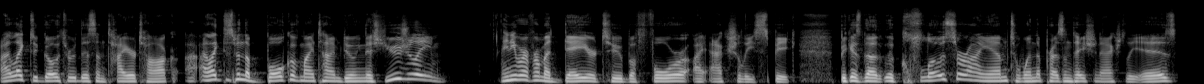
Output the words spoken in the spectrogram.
I like to go through this entire talk. I like to spend the bulk of my time doing this, usually anywhere from a day or two before I actually speak. Because the, the closer I am to when the presentation actually is,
